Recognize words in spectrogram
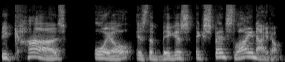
because oil is the biggest expense line item.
